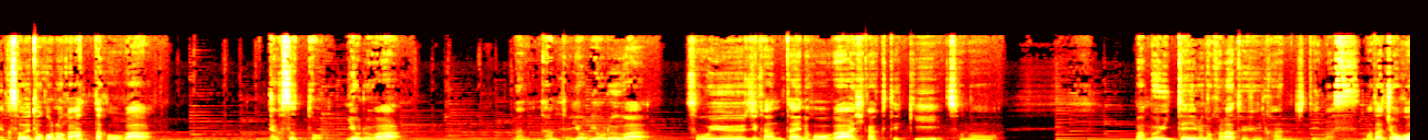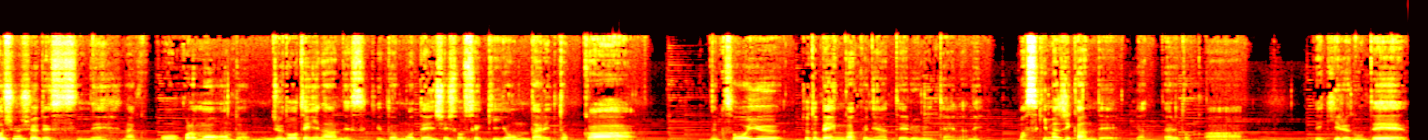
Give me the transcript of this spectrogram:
なんかそういうところがあった方が、なんかすっと夜は、ななんて、夜はそういう時間帯の方が比較的、その、まあ、向いているのかなというふうに感じています。また、情報収集ですね。なんかこう、これも本当受動的なんですけども、電子書籍読んだりとか、なんかそういう、ちょっと勉学に当てるみたいなね、まあ、隙間時間でやったりとかできるので、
